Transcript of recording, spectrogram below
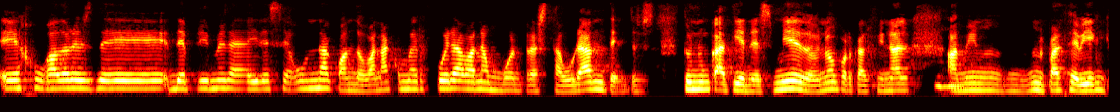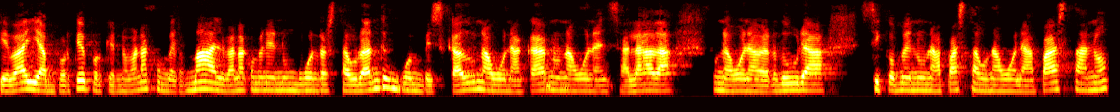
eh, jugadores de, de, primera y de segunda, cuando van a comer fuera, van a un buen restaurante. Entonces, tú nunca tienes miedo, ¿no? Porque al final, a mí me parece bien que vayan. ¿Por qué? Porque no van a comer mal, van a comer en un buen restaurante, un buen pescado, una buena carne, una buena ensalada, una buena verdura. Si comen una pasta, una buena pasta, ¿no?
